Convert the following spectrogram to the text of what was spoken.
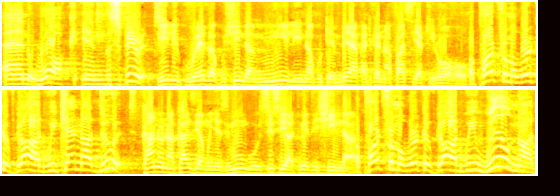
and walk in the Spirit. ili kuweza kushinda mwili na kutembea katika nafasi ya kiroho. Apart from a work of God, we cannot do it. Kando na kazi ya Mwenyezi Mungu sisi hatuwezi shinda, Apart from a work of God, we will not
